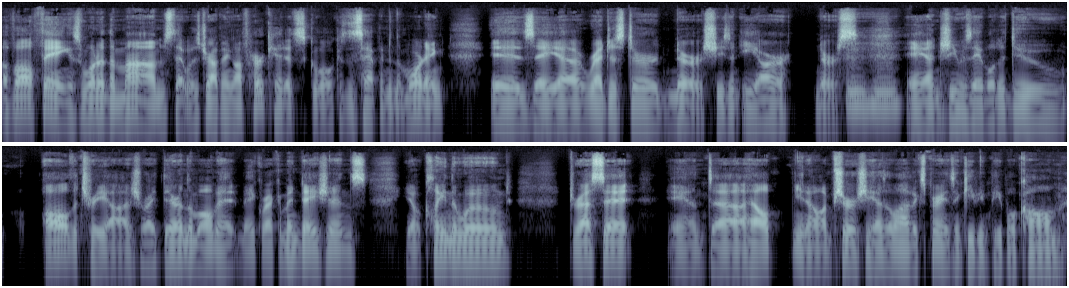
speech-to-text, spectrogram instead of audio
of all things, one of the moms that was dropping off her kid at school, because this happened in the morning, is a uh, registered nurse. She's an ER nurse. Mm-hmm. And she was able to do all the triage right there in the moment, make recommendations, you know, clean the wound, dress it, and uh, help. You know, I'm sure she has a lot of experience in keeping people calm,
